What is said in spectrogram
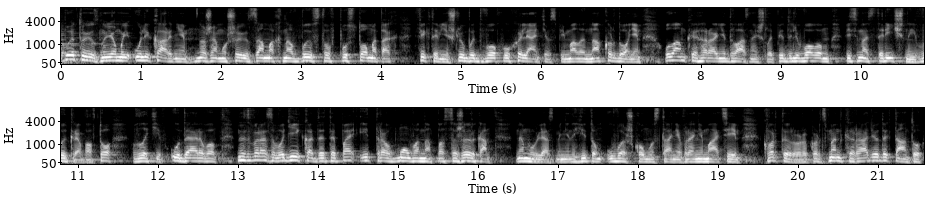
Розбив битою знайомий у лікарні. Ножем у шию замах на вбивство в пустометах. Фіктивні шлюби двох ухилянтів спіймали на кордоні. Уламки Герані 2 знайшли під Львовом. 18-річний викрав авто, влетів у дерево. Нетвереза водійка, ДТП і травмована пасажирка. Немовля з менінгітом у важкому стані в реанімації. Квартиру рекордсменки радіодиктанту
